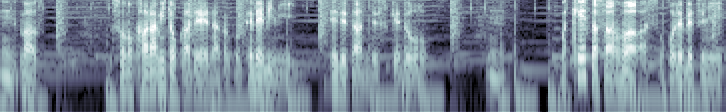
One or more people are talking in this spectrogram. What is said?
うんまあその絡みとかでなんかこうテレビに出てたんですけど、うんまあ、啓太さんはそこで別に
